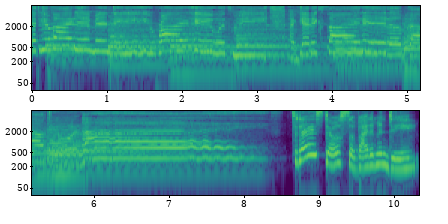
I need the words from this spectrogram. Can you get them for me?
Get your vitamin D right here with me and get excited about your life. Today's dose of vitamin D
